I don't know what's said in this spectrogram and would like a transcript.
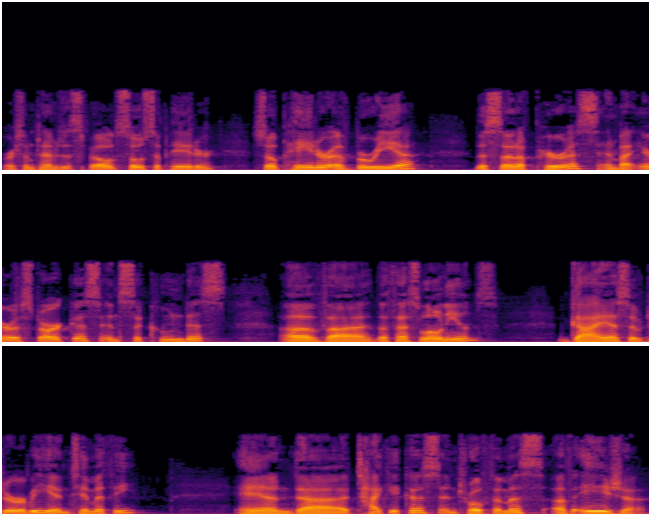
or sometimes it's spelled Sosipater, Sopater of Berea, the son of Pyrrhus, and by Aristarchus and Secundus of uh, the Thessalonians. Gaius of Derbe and Timothy, and uh, Tychicus and Trophimus of Asia.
